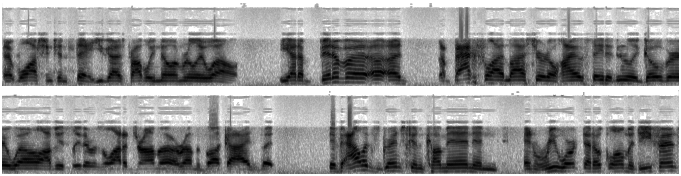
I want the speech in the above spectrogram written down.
at Washington State. You guys probably know him really well. He had a bit of a, a, a backslide last year at Ohio State. It didn't really go very well. Obviously, there was a lot of drama around the Buckeyes. But if Alex Grinch can come in and, and rework that Oklahoma defense,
